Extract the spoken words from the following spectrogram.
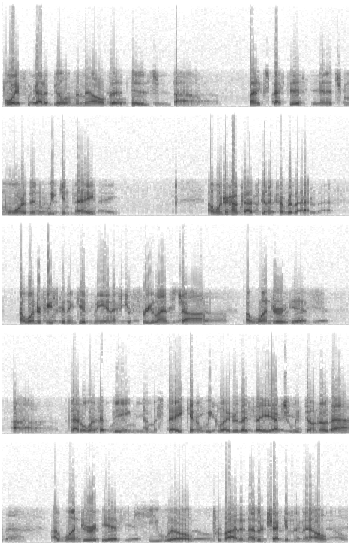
Boy, if we got a bill in the mail that is uh, unexpected and it's more than we can pay, I wonder how God's going to cover that. I wonder if He's going to give me an extra freelance job. I wonder if um, that'll end up being a mistake, and a week later they say you actually don't know that. I wonder if He will provide another check in the mail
